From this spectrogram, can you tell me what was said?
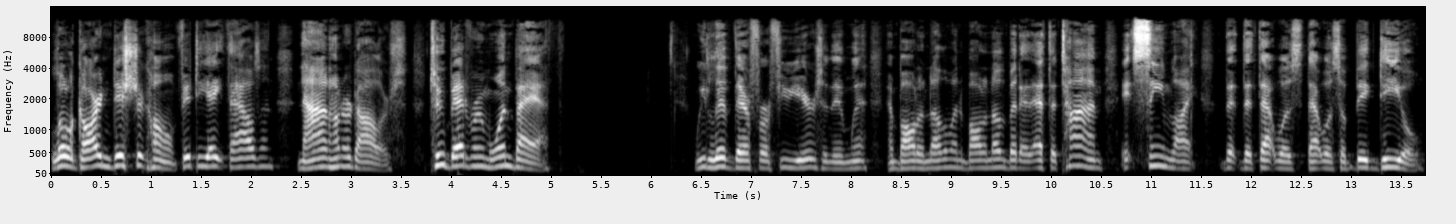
Little garden district home, $58,900. Two bedroom, one bath we lived there for a few years and then went and bought another one and bought another. But at, at the time, it seemed like that, that, that, was, that was a big deal.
